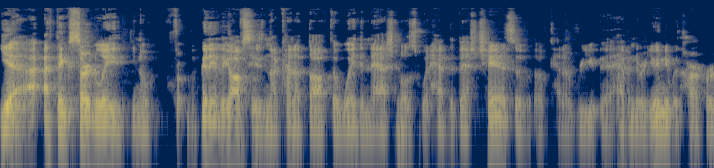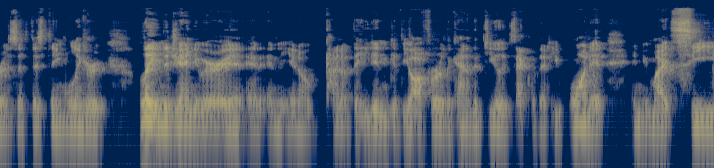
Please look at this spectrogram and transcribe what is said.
Yeah, I think certainly, you know, beginning of the offseason, I kind of thought the way the Nationals would have the best chance of, of kind of re- having a reunion with Harper is if this thing lingered late into January and, and, you know, kind of that he didn't get the offer, or the kind of the deal exactly that he wanted. And you might see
